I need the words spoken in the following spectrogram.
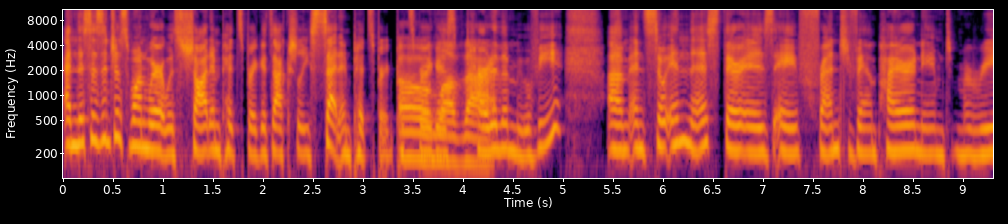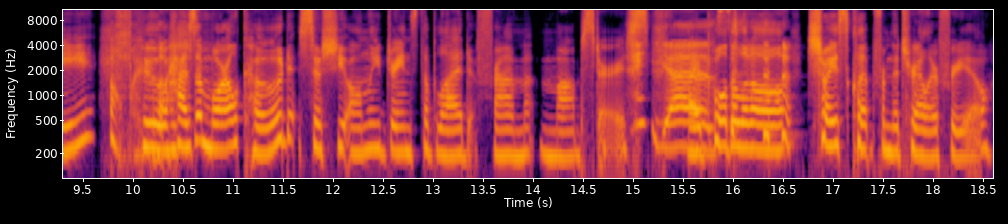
And this isn't just one where it was shot in Pittsburgh, it's actually set in Pittsburgh. Oh, Pittsburgh love is that. part of the movie. Um, and so in this, there is a French vampire named Marie who gosh. has a moral code. So she only drains the blood from mobsters. Yes. I pulled a little choice clip from the trailer for you.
